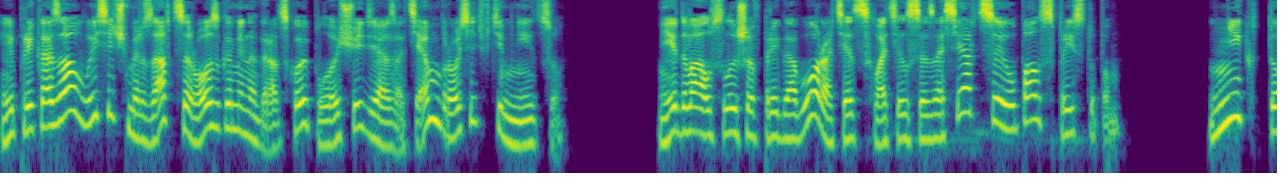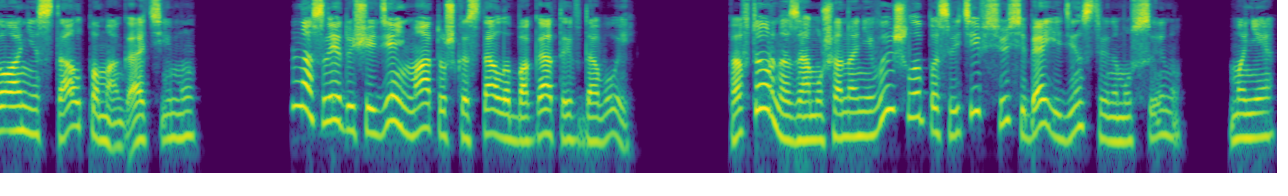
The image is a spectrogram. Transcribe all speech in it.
и приказал высечь мерзавца розгами на городской площади, а затем бросить в темницу. Едва услышав приговор, отец схватился за сердце и упал с приступом. Никто не стал помогать ему. На следующий день матушка стала богатой вдовой. Повторно замуж она не вышла, посвятив всю себя единственному сыну, мне.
